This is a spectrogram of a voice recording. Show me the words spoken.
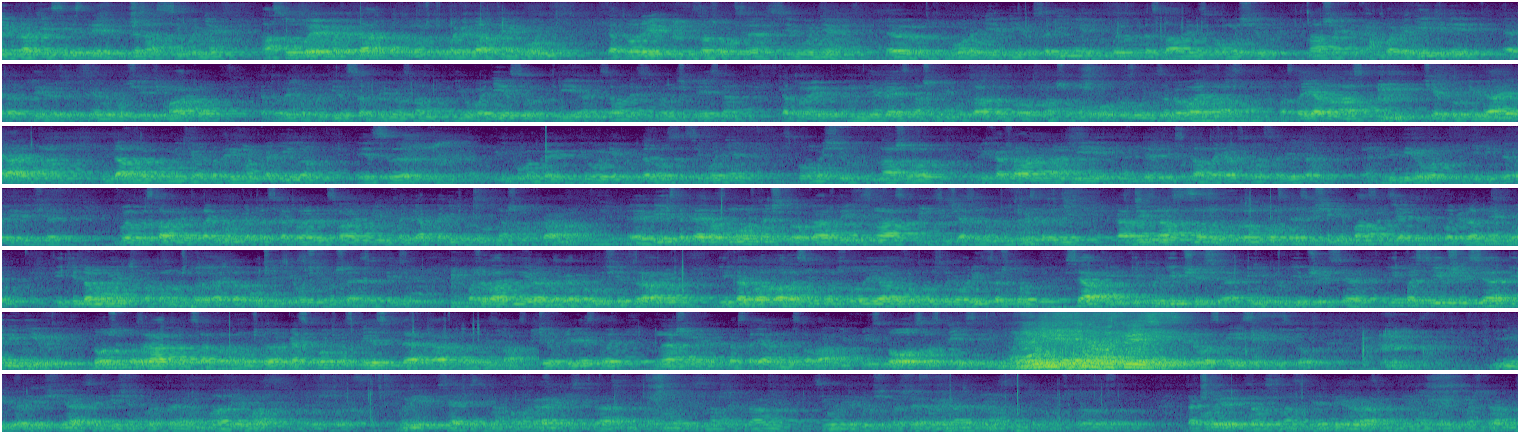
Дорогие братья и сестры, для нас сегодня особая благодать, потому что благодатный огонь, который зажегся сегодня э, в городе Иерусалиме, был доставлен с помощью наших благодетелей. Это в первую, очередь Марко, который потрудился, привез нам его в Одессу, и Александр Семенович Плесня, который является нашим депутатом по нашему округу, не забывает нас, постоянно дарит нам. Недавно, вы помните, он подарил нам кадило из э, иконкой Георгия Победоносца. Сегодня с помощью нашего прихожанина и депутата городского совета э, любимого Дмитрия Валерьевича был доставлен этот огонь, с которым мы с вами будем ходи- обходить вокруг нашего храма. Э, Есть такая возможность, что каждый из нас, сейчас это будет выставлен, каждый из нас может потом после освящения Пасха взять этот благодатный огонь, идти домой, потому что это очень и очень большая святыня. Пожелать мира, благополучия, здравия. И как бы огласить нам слово Иоанна Златоуста говорится, что всякий, и трудившийся, и не трудившийся, и постившийся, и ленивый, должен возрадоваться, потому что Господь воскрес для каждого из нас. Хочу приветствовать нашими постоянными словами «Христос всегда, если нам помогаете, всегда находитесь в наших храмах. Сегодня это очень большая благодать для нас, потому что такое за 18 лет первый раз мы будем ходить в наш храм,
